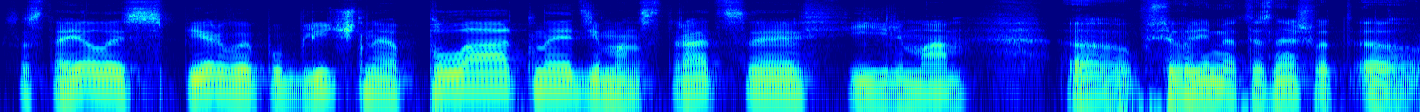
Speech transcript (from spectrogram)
состоялась первая публичная платная демонстрация фильма. Э, Все время, ты знаешь, вот э,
